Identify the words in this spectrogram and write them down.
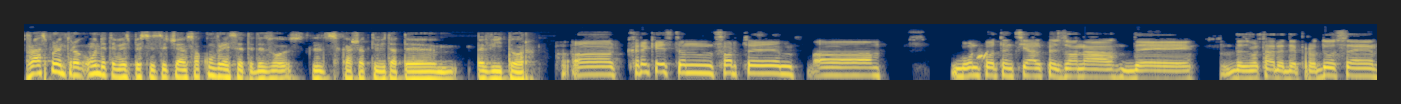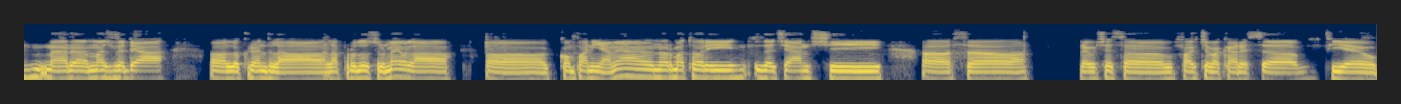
Vreau să spune, unde te vezi peste 10 ani sau cum vrei să te dezvolți ca și activitate pe viitor? Uh, cred că este un foarte uh, bun potențial pe zona de dezvoltare de produse. M-aș vedea uh, lucrând la, la produsul meu, la uh, compania mea în următorii 10 ani și uh, să reușesc să fac ceva care să fie, o,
